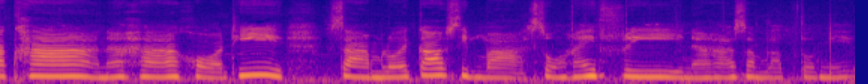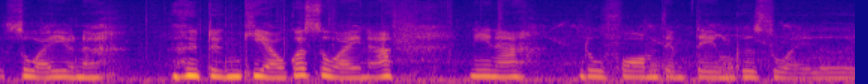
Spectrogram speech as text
าคานะคะ ขอที่ 390 บาท ส่งให้ฟรีนะคะสำหรับตัวนี้สวยอยู่นะ ถึงเขียวก็สวยนะ นี่นะ ดูฟอร์มเต็มๆ คือสวยเลย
